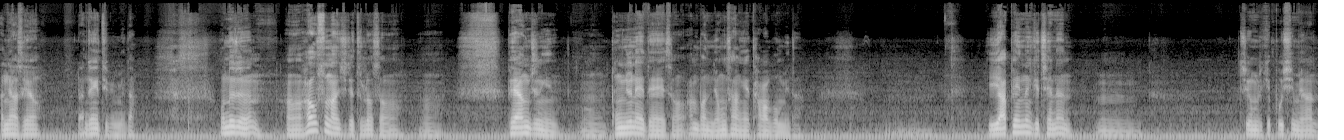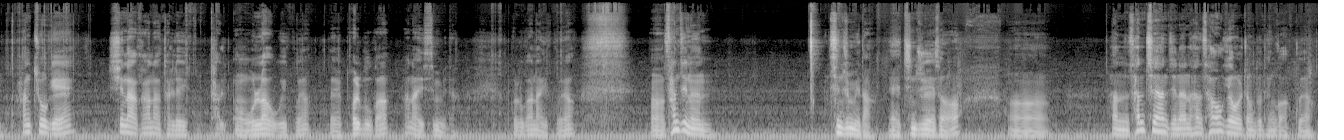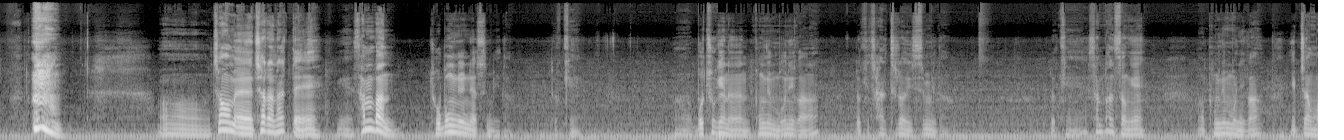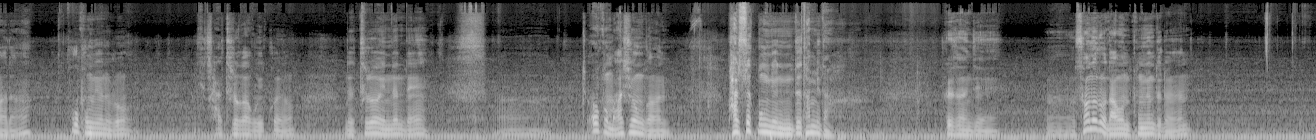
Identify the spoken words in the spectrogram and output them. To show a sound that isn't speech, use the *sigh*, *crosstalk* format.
안녕하세요. 란쟁이 TV입니다. 오늘은 어, 하우스 난실에 들러서 어, 배양 중인 어, 복륜에 대해서 한번 영상에 담아봅니다. 음, 이 앞에 있는 개체는 음, 지금 이렇게 보시면 한쪽에 신화가 하나 달려 있, 달, 어, 올라오고 있고요. 네, 벌브가 하나 있습니다. 벌브가 하나 있고요. 어, 산지는 진주입니다. 예, 진주에서 어, 한 산채한 지는 한 4, 5개월 정도 된 것 같고요. *clears throat* 어, 처음에 철원할 때 예, 3반 조복륜이었습니다. 이렇게 어, 모촉에는 복륜 무늬가 이렇게 잘 들어 있습니다. 이렇게 3반성에 어, 복륜 무늬가 입장마다 호복륜으로 잘 들어가고 있고요. 네, 들어 있는데 어, 조금 아쉬운 건 발색 복륜인 듯 합니다. 그래서 이제 어, 선으로 나온 복륜들은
